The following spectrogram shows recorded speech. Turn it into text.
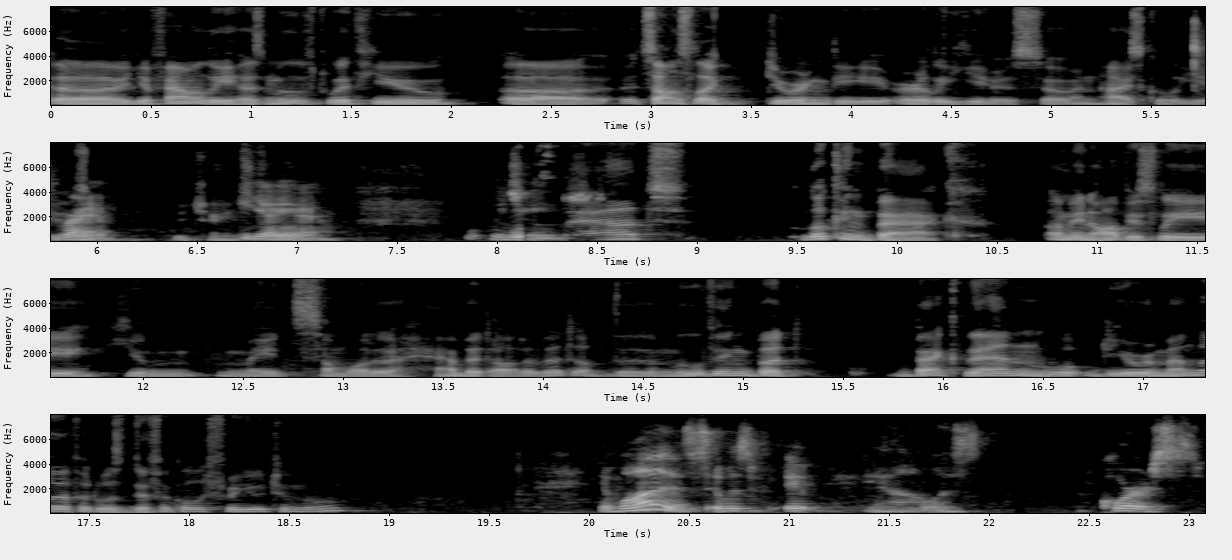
uh, your family has moved with you uh, it sounds like during the early years so in high school years right we changed yeah yeah we was changed. that looking back i mean obviously you made somewhat a habit out of it of the moving but back then do you remember if it was difficult for you to move it was. It was. It. Yeah. It was. Of course,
